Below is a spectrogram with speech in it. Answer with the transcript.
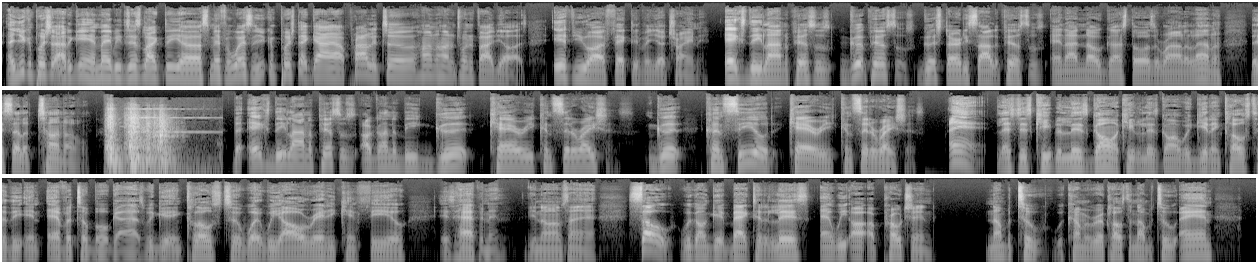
And you can push it out again, maybe just like the uh, Smith and Wesson. You can push that guy out probably to 100, 125 yards if you are effective in your training. XD line of pistols, good pistols, good sturdy, solid pistols. And I know gun stores around Atlanta, they sell a ton of them. The XD line of pistols are going to be good carry considerations, good concealed carry considerations. And let's just keep the list going. Keep the list going. We're getting close to the inevitable, guys. We're getting close to what we already can feel is happening. You know what I'm saying? So we're gonna get back to the list, and we are approaching number two. We're coming real close to number two, and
